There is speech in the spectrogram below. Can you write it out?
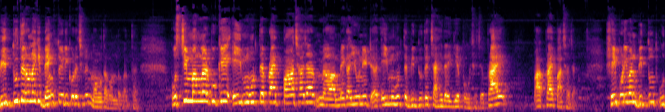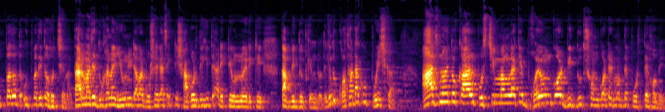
বিদ্যুতেরও নাকি ব্যাংক তৈরি করেছিলেন মমতা বন্দ্যোপাধ্যায়। পশ্চিমবাংলার বুকে এই মুহূর্তে প্রায় পাঁচ হাজার মেগা ইউনিট, এই মুহূর্তে বিদ্যুতের চাহিদায় গিয়ে পৌঁছেছে। প্রায় প্রায় পাঁচ হাজার। সেই পরিমাণ বিদ্যুৎ উৎপাদিত উৎপাদিত হচ্ছে না। তার মাঝে দুখানা ইউনিট আবার বসে গেছে, একটি সাগরদিঘিতে আর একটি অন্য একটি তাপবিদ্যুৎ কেন্দ্রতে। কিন্তু কথাটা খুব পরিষ্কার। আজ নয়তো কাল পশ্চিমবাংলাকে ভয়ঙ্কর বিদ্যুৎ সংকটের মধ্যে পড়তে হবে।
